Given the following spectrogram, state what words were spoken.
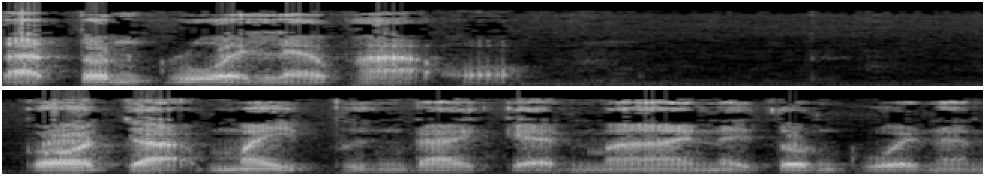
ตัดต้นกล้วยแล้วผ่าออก ก็จะไม่พึงได้แก่นไม้ในต้นกล้วยนั้น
